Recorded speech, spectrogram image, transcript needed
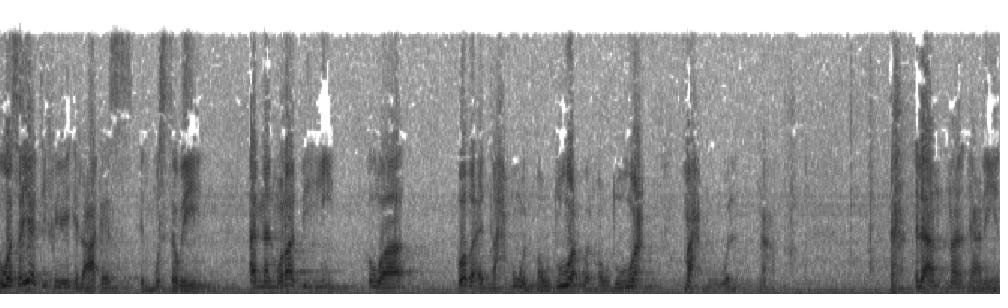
هو سيأتي في العكس المستوي أن المراد به هو وضع المحمول موضوع والموضوع محمول. نعم. الآن يعني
